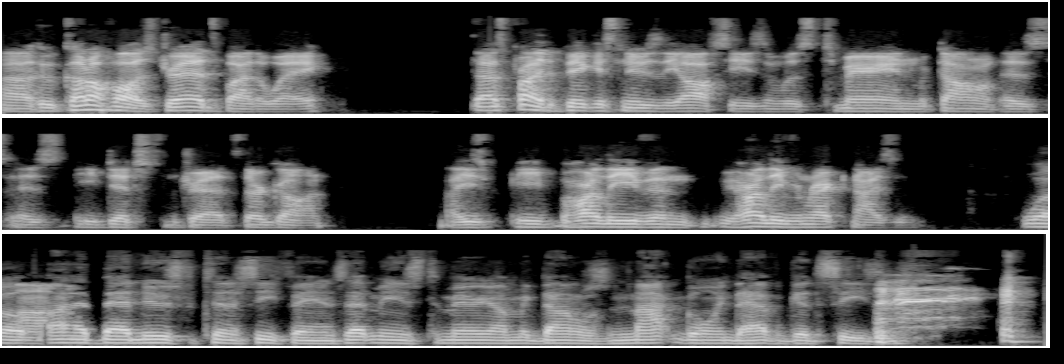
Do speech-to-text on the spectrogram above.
uh, who cut off all his dreads, by the way. That's probably the biggest news of the offseason was Tamarion McDonald has, has he ditched the dreads. They're gone. Uh, he's he hardly even we hardly even recognize him. Well, uh, I have bad news for Tennessee fans. That means Tamarion McDonald's not going to have a good season.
